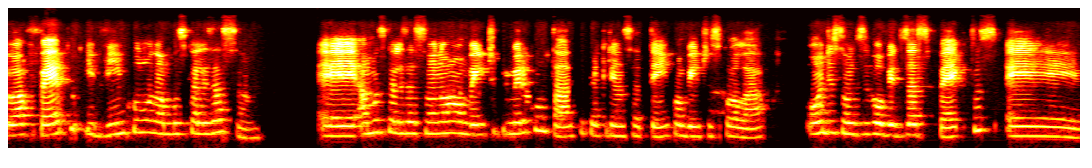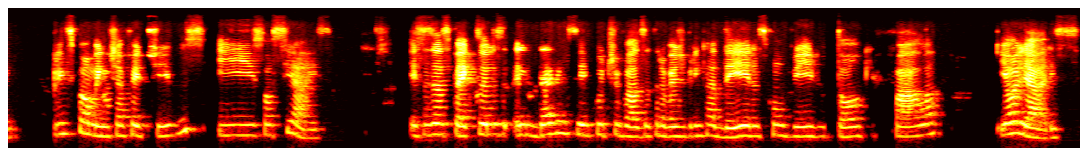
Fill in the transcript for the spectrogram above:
o afeto e vínculo na musicalização. É, a musicalização é normalmente o primeiro contato que a criança tem com o ambiente escolar, onde são desenvolvidos aspectos, é, principalmente afetivos e sociais. Esses aspectos eles, eles devem ser cultivados através de brincadeiras, convívio, toque, fala e olhares.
